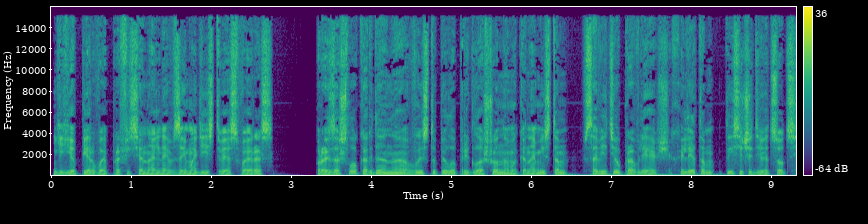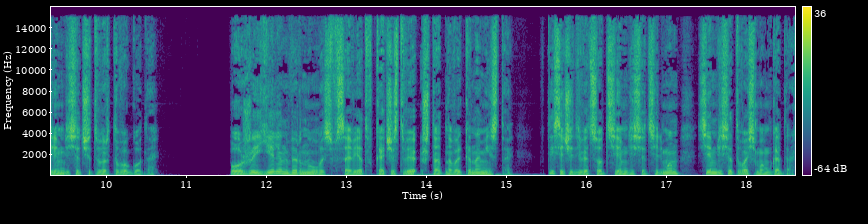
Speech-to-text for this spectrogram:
Ее первое профессиональное взаимодействие с ФРС произошло, когда она выступила приглашенным экономистом в Совете управляющих летом 1974 года. Позже Елен вернулась в Совет в качестве штатного экономиста в 1977-78 годах.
